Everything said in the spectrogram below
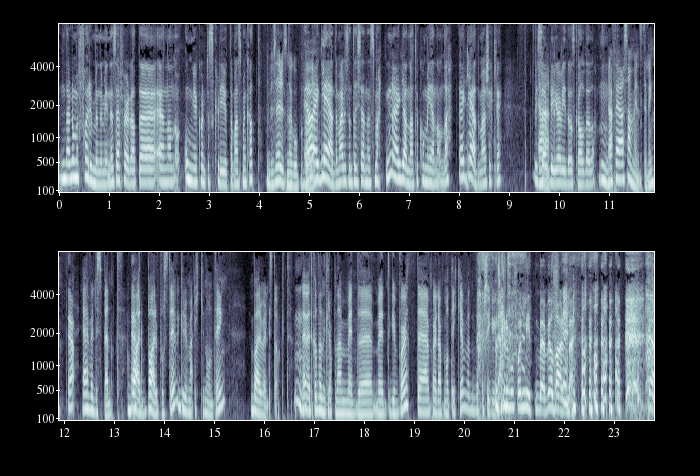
det er noe med formene mine, så jeg føler at uh, en unge kommer til å skli ut av meg som en katt. Du ser ut som du er god på å Ja, jeg gleder meg liksom til å kjenne smerten, og jeg gleder meg til å komme gjennom det. Jeg gleder meg skikkelig. Hvis Ja. jeg blir gravid og skal det, da. Mm. Ja, for jeg har samme innstilling. Ja. Jeg er veldig spent. Bare, bare positiv. Gruer meg ikke noen ting. Bare veldig stokt. Mm. Jeg vet ikke om denne kroppen er made, made to give birth. Det føler jeg på en måte ikke, men det er sikkert greit. Tror du må få en liten baby, og da er den det. ja.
